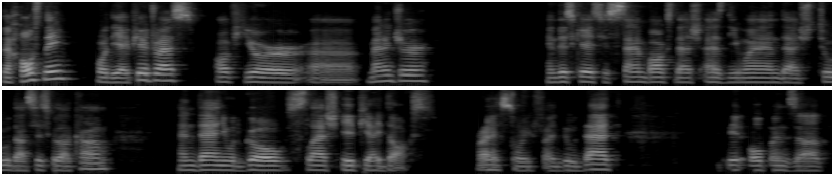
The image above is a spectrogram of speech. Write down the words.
the host name or the IP address of your uh, manager. In this case, is sandbox-sdwan-2.cisco.com. And then you would go slash API docs, right? So if I do that, it opens up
